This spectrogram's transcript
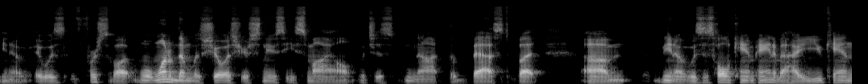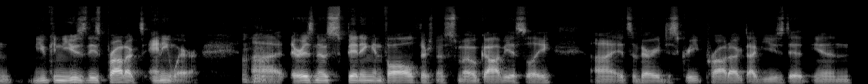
you know, it was first of all, well, one of them was show us your snoosy smile, which is not the best, but um, you know, it was this whole campaign about how you can you can use these products anywhere. Mm-hmm. Uh, there is no spitting involved. There's no smoke, obviously. Uh, it's a very discreet product. I've used it in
